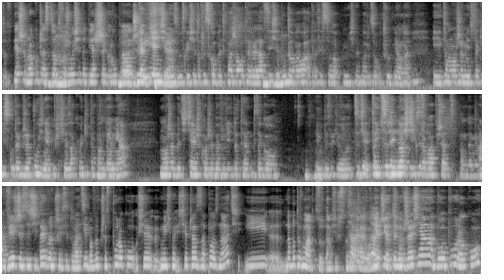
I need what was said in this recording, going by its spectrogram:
W pierwszym roku często Mhm. tworzyły się te pierwsze grupy. No, te więzi międzyludzkie się to wszystko wytwarzało, te relacje się budowało, a teraz jest to, myślę, bardzo utrudnione. I to może mieć taki skutek, że później, jak już się zakończy ta pandemia, może być ciężko, żeby wrócić do, te, do tego Mhm. Jakby takiego codzie- tej codzienności, która była przed pandemią. A wiesz, że jesteście tak w lepszej sytuacji, bo wy przez pół roku się, mieliśmy się czas zapoznać i y, no bo to w marcu tam się wszystko Tak, zaczęło, tak. nie? Czyli od tego września było pół roku,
